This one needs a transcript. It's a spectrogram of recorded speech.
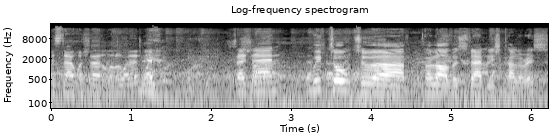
established that a little bit. So Dan, we've talked to uh, a lot of established colorists.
